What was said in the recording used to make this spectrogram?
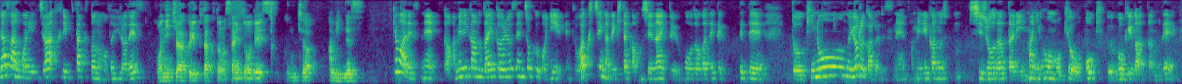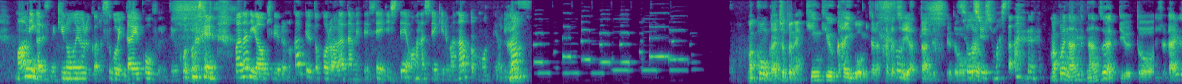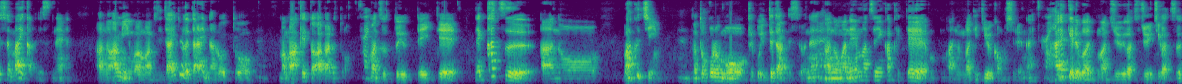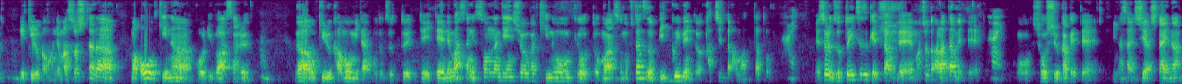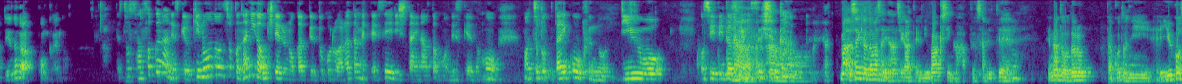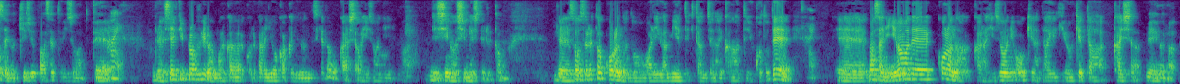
皆さん、こんにちは。クリプタクトの元弘です。こんにちは、クリプタクトの斉藤です。こんにちは、アミンです。今日はですね、えっとアメリカの大統領選直後に、えっと、ワクチンができたかもしれないという報道が出て、出て、えっと、昨日の夜からですね、アメリカの市場だったり、まあ、日本も今日大きく動きがあったので、まあ、アミンがですね、昨日の夜からすごい大興奮ということで、まあ、何が起きているのかっていうところを改めて整理してお話しできればなと思っております。まあ、今回ちょっとね、緊急会合みたいな形でやったんですけど、招集しました。まあ、これなんで、なんぞやっていうと、大統領選前からですね、あの、アミンはまあ別に大統領が誰になろうと、まあ、マーケット上がると、はいまあ、ずっと言っていて、で、かつ、あの、ワクチンのところも結構言ってたんですよね。うんあの、まあ、年末にかけて、あの、まあ、できるかもしれない。はい早ければ、まあ、10月、11月できるかもね。まあ、そしたら、まあ、大きな、こう、リバーサルが起きるかも、みたいなことをずっと言っていて、で、まさにそんな現象が昨日、今日と、まあ、その2つのビッグイベントがカチッとはまったと。はいでそれをずっと言い続けてたんで、まあ、ちょっと改めて、はい。こう、招集かけて、皆さんにシェアしたいなっていうのが、今回の。ちょっと早速なんですけど、昨日のちょっと何が起きてるのかっていうところを改めて整理したいなと思うんですけれども、まあ、ちょっと大興奮の理由を教えていただけますでしょうか？あのまあ、先ほどまさに話があったように、ワクチンが発表されて、でなんと驚いたことに、え有効性が90%以上あって、はい。で、セーフティープロフィールはまれからこれから要確認なんですけど、会社は非常にまあ自信を示していると。で、そうするとコロナの終わりが見えてきたんじゃないかなということで、はいえーまさに今までコロナから非常に大きな打撃を受けた会社、銘柄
